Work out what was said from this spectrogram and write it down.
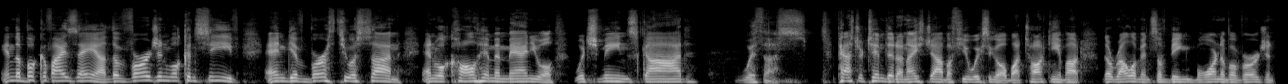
in the book of Isaiah. The virgin will conceive and give birth to a son and will call him Emmanuel, which means God with us. Pastor Tim did a nice job a few weeks ago about talking about the relevance of being born of a virgin.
